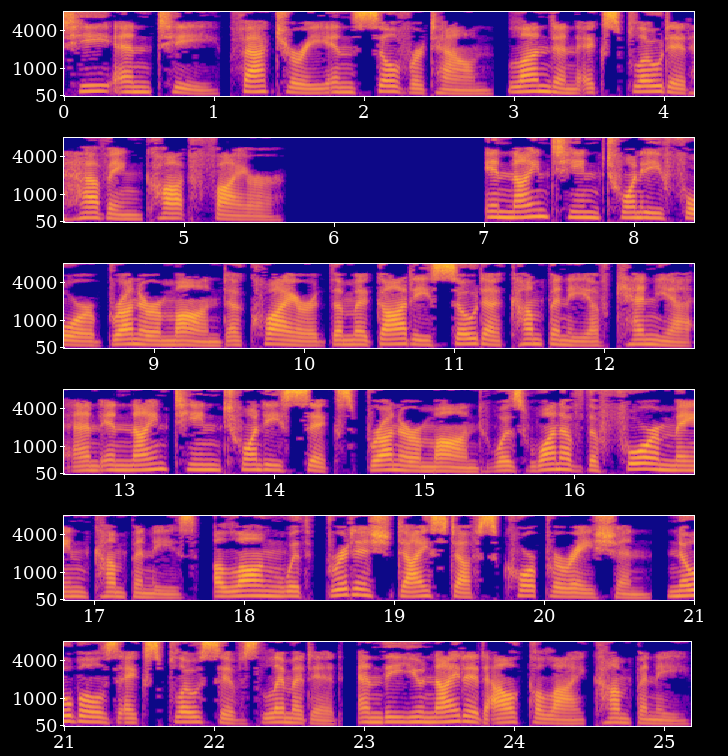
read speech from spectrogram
(TNT) factory in Silvertown, London exploded having caught fire. In 1924 Brunner Mond acquired the Magadi Soda Company of Kenya and in 1926 Brunner Mond was one of the four main companies, along with British Dyestuffs Corporation, Nobel's Explosives Limited, and the United Alkali Company,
